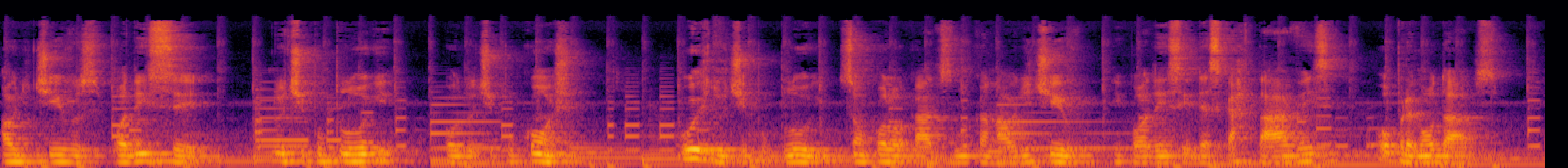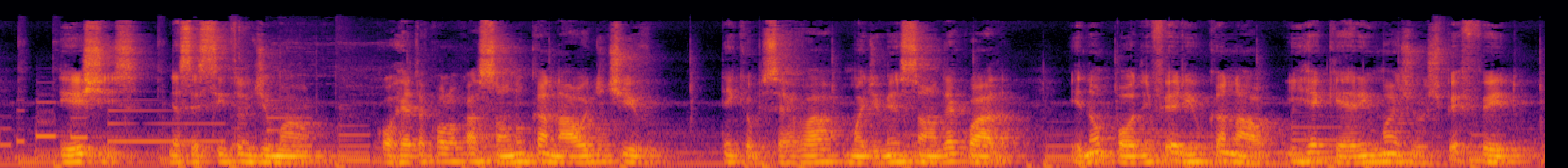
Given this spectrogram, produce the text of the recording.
auditivos podem ser do tipo plug ou do tipo concha. Os do tipo plug são colocados no canal auditivo e podem ser descartáveis ou pré-moldados. Estes necessitam de uma correta colocação no canal auditivo. Tem que observar uma dimensão adequada e não podem ferir o canal e requerem um ajuste perfeito,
